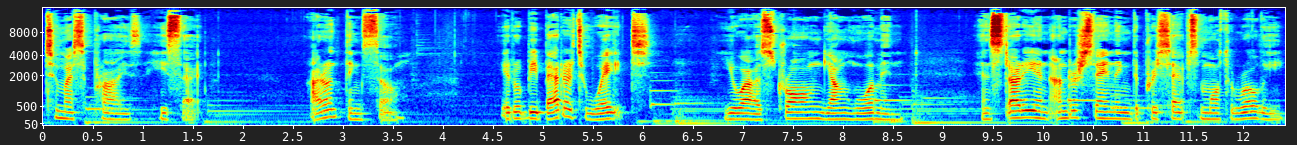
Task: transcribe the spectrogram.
To my surprise, he said, I don't think so. It would be better to wait. You are a strong young woman, and study and understanding the precepts more thoroughly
